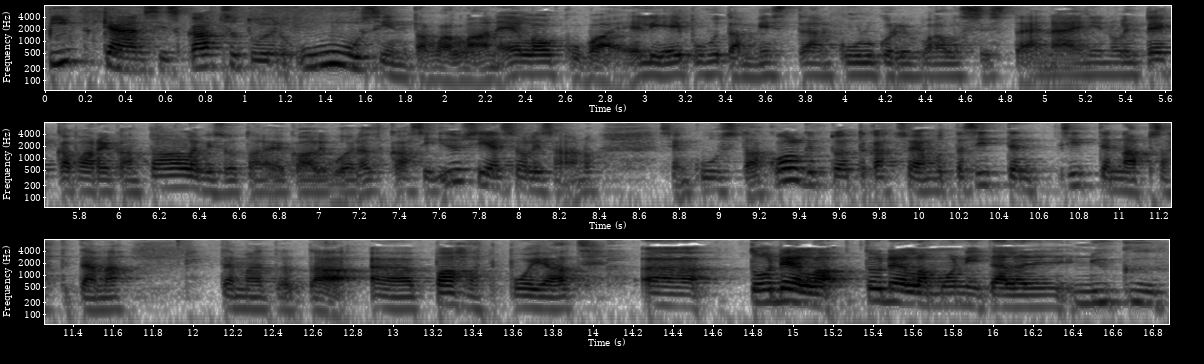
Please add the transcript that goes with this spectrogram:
pitkään siis katsotuin uusin tavallaan elokuva, eli ei puhuta mistään Kulkurin valssista ja näin, niin oli Pekka Parikan talvisota, joka oli vuodelta 89 ja se oli saanut sen 630 000 katsojaa, mutta sitten, sitten napsahti tämä tämä tota, ää, Pahat pojat. Ää, todella, todella moni tällainen nyky,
